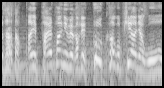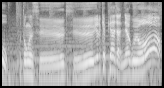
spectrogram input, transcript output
어허 살았다 아니 발판이 왜 갑자기 훅 하고 피하냐고 보통은 슥슥 이렇게 피하지 않냐고요?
